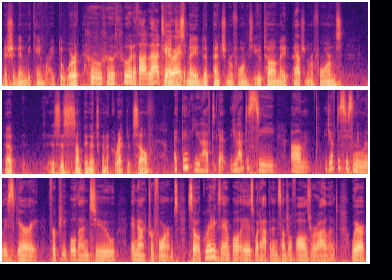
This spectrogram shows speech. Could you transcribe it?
Michigan became right to work. Who, who, who would have thought of that too, Kansas right? made uh, pension reforms. Utah made pension yep. reforms. Uh, is this something that's going to correct itself? I think you have to get, you have to see, um, you have to see something really scary for people then to enact reforms. So a great example is what happened in Central Falls, Rhode Island, where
